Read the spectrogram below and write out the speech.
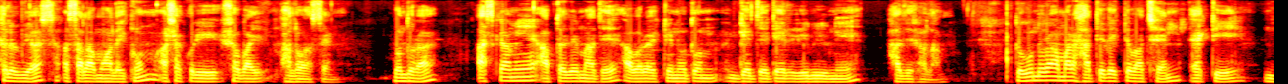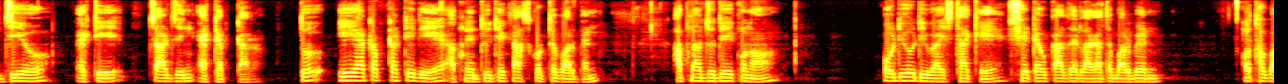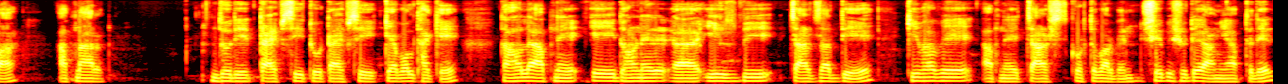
Hello বিয়াস আসসালামু আলাইকুম। আশা করি সবাই ভালো আছেন। বন্ধুরা, আজকে আমি আপনাদের মাঝে আবারও একটি নতুন গ্যাজেটের রিভিউ নিয়ে হাজির হলাম। তো বন্ধুরা, আমার হাতে দেখতে পাচ্ছেন একটি জিও একটি চার্জিং অ্যাডাপ্টার তো এই অ্যাডাপ্টারটি দিয়ে আপনি দুইটা কাজ করতে পারবেন। আপনার যদি কোনো অডিও ডিভাইস থাকে, সেটাও কাজে লাগাতে পারবেন। অথবা আপনার যদি type C to type C cable থাকে, তাহলে আপনি এই ধরনের ইউএসবি চার্জার দিয়ে কীভাবে আপনি চার্জ করতে পারবেন, সে বিষয়টি আমি আপনাদের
